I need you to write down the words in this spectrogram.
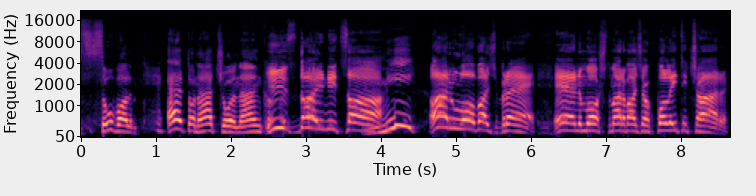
Szóval eltanácsolnánk... Izdajnica! Mi? Áruló vagy, bre! Én most már vagyok politicsár,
